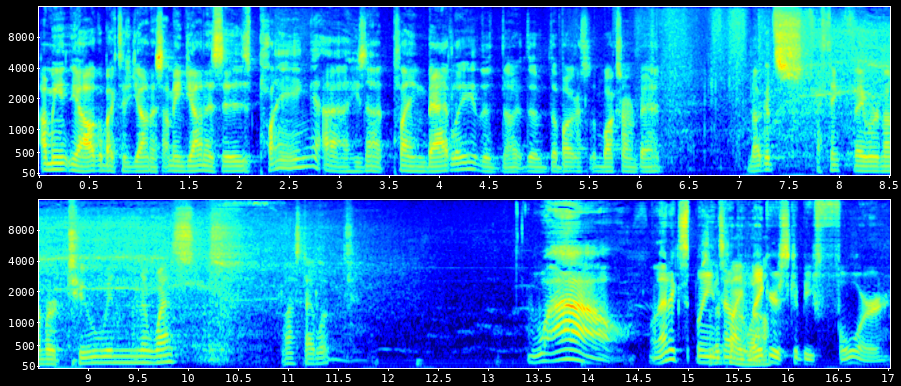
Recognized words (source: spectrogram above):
I mean, yeah, I'll go back to Giannis. I mean, Giannis is playing. Uh, he's not playing badly. The the the, the Bucks the Bucks aren't bad. Nuggets, I think they were number two in the West. Last I looked. Wow. Well, that explains they're how the playing well. Lakers could be four.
